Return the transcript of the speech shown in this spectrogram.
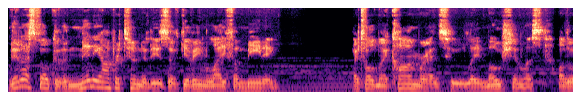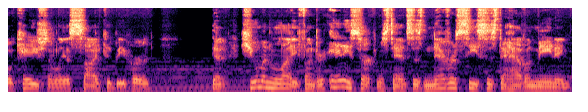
Then I spoke of the many opportunities of giving life a meaning. I told my comrades who lay motionless, although occasionally a sigh could be heard, that human life, under any circumstances, never ceases to have a meaning,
